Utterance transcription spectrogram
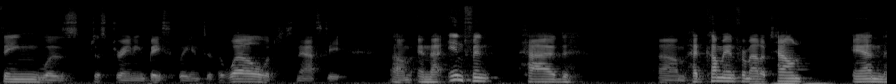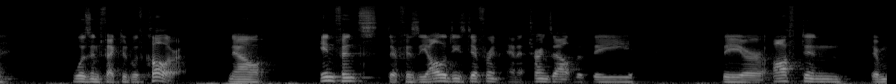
thing was just draining basically into the well, which is nasty. Um, and that infant had um, had come in from out of town and was infected with cholera. Now, infants, their physiology is different, and it turns out that they they are often they're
